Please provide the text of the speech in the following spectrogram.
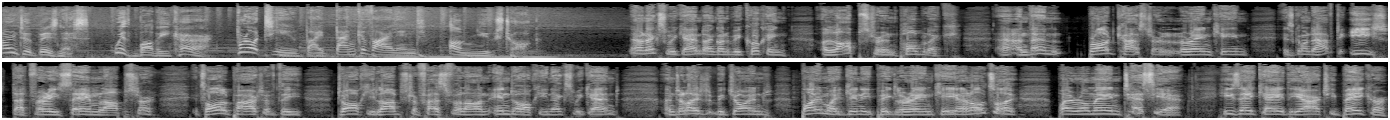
Down to Business with Bobby Kerr Brought to you by Bank of Ireland. on Newstalk. Now, next weekend, I'm going to be cooking a lobster in public, uh, and then broadcaster Lorraine Keane is going to have to eat that very same lobster. It's all part of the Dalkey Lobster Festival on in Dalkey next weekend. I'm delighted to be joined by my guinea pig Lorraine Keane and also by Romain Tessier. He's aka the Artie Baker.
